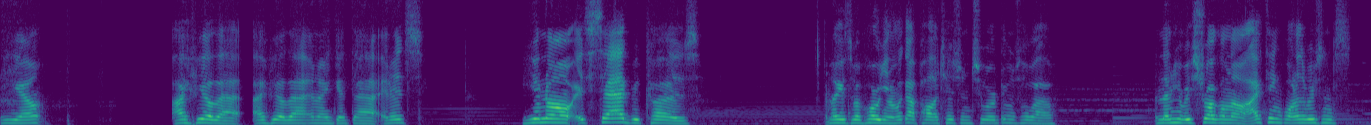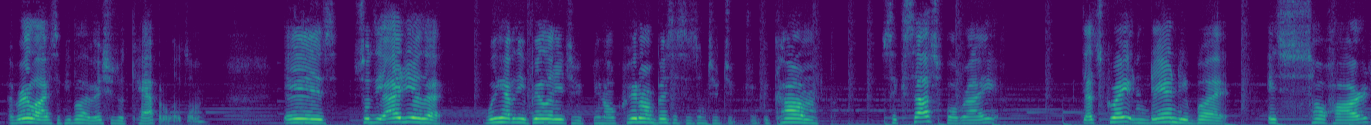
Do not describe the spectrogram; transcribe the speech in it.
Yeah. I feel that. I feel that and I get that. And it's you know, it's sad because like I said before, you know, we got politicians who are doing so well. And then here we struggle now. I think one of the reasons I realized that people have issues with capitalism is so the idea that we have the ability to, you know, create our own businesses and to, to, to become successful, right? That's great and dandy, but it's so hard.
